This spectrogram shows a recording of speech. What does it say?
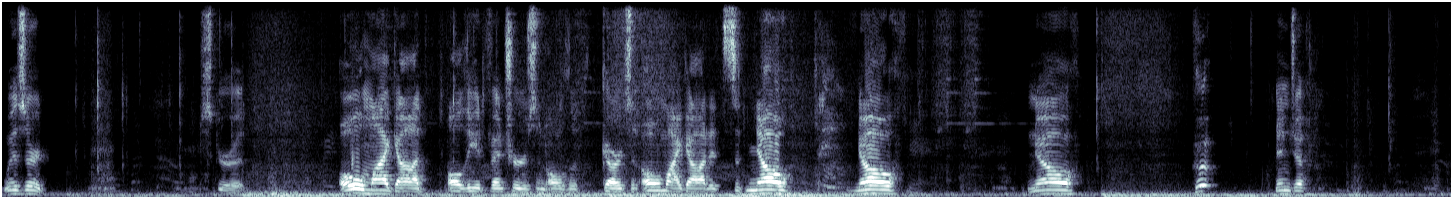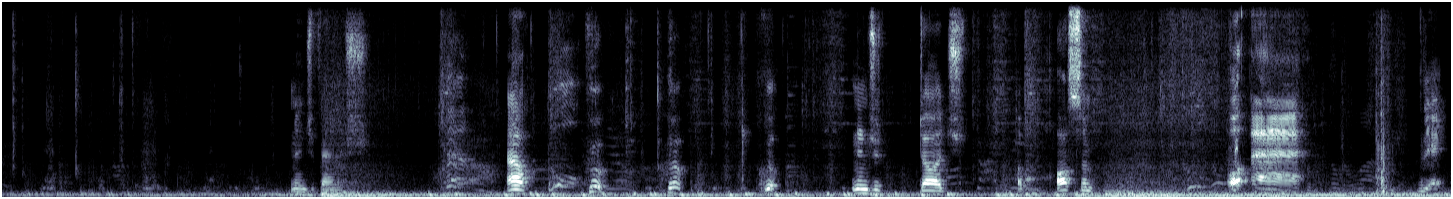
Wizard. Screw it. Oh my god. All the adventurers and all the guards and oh my god, it's no. No. No. Ninja. Ninja vanish. Ow. Ninja dodge. Oh, awesome. Oh, ah. You.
